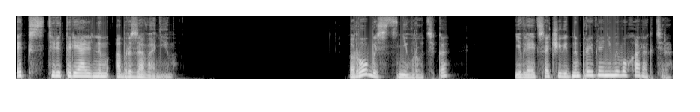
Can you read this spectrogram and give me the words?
экстерриториальным образованием. Робость невротика является очевидным проявлением его характера.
